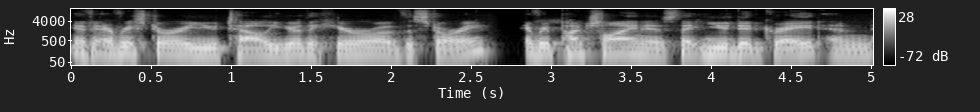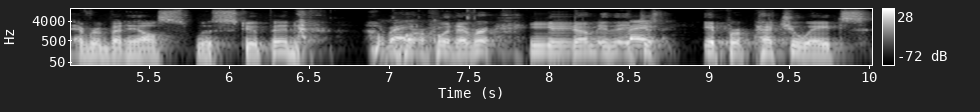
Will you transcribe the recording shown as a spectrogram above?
If mm-hmm. every story you tell, you're the hero of the story, every punchline is that you did great and everybody else was stupid right. or whatever, you know, it, right. just, it perpetuates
